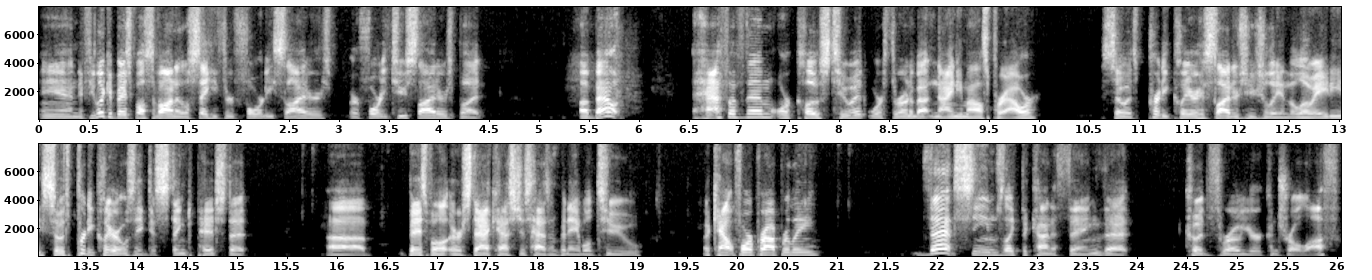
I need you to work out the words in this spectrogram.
And if you look at Baseball Savant, it'll say he threw 40 sliders or 42 sliders, but about half of them or close to it were thrown about 90 miles per hour. So it's pretty clear his sliders usually in the low 80s. So it's pretty clear it was a distinct pitch that uh, baseball or Statcast just hasn't been able to account for properly. That seems like the kind of thing that could throw your control off.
